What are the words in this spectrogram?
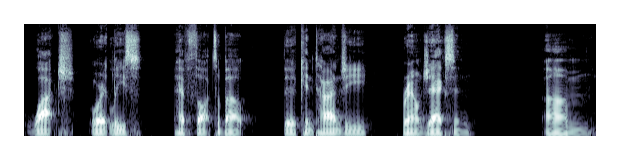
watch or at least have thoughts about the Ketanji Brown Jackson, um,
